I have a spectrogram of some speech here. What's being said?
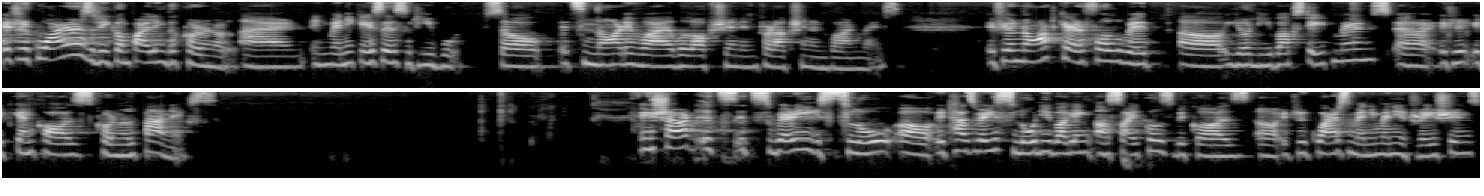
it requires recompiling the kernel and in many cases reboot. So it's not a viable option in production environments. If you're not careful with uh, your debug statements, uh, it, it can cause kernel panics. In short, it's, it's very slow. Uh, it has very slow debugging uh, cycles because uh, it requires many, many iterations.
